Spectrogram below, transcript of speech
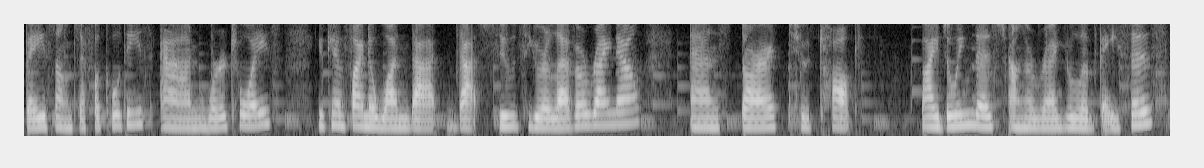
based on difficulties and word choice. You can find the one that that suits your level right now and start to talk by doing this on a regular basis,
